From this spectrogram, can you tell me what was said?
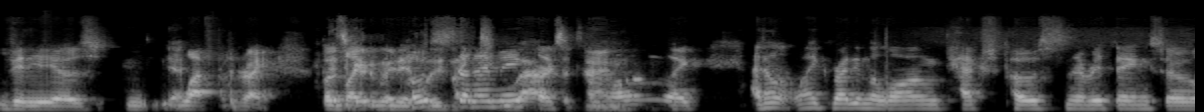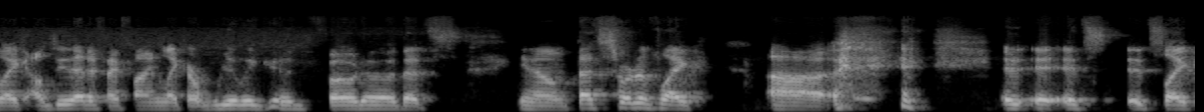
videos yeah. left and right. But it's like the posts that I make, like, long, like I don't like writing the long text posts and everything. So like I'll do that if I find like a really good photo that's you know that's sort of like uh, it, it's it's like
